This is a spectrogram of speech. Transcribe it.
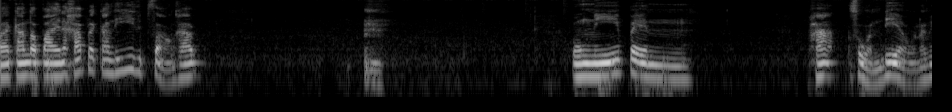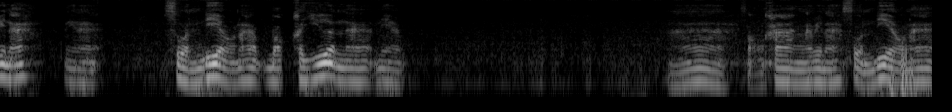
รายการต่อไปนะครับ รายการที่ยี่สิบสองครับ องค์นี้เป็นพระสวนเดี่ยวนะพี่นะ นี่นะฮะ ส่วนเดี่ยวนะครับบล็อกขยื่นนะฮะเนี่ยครับอ่าสองข้างนะพี่นะส่วนเดี่ยวนะฮะ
